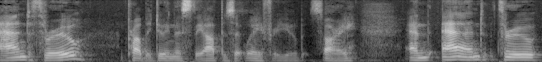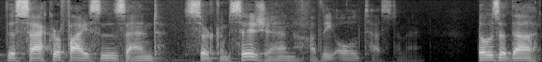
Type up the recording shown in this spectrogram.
and through, I'm probably doing this the opposite way for you, but sorry, and, and through the sacrifices and circumcision of the Old Testament. Those are the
